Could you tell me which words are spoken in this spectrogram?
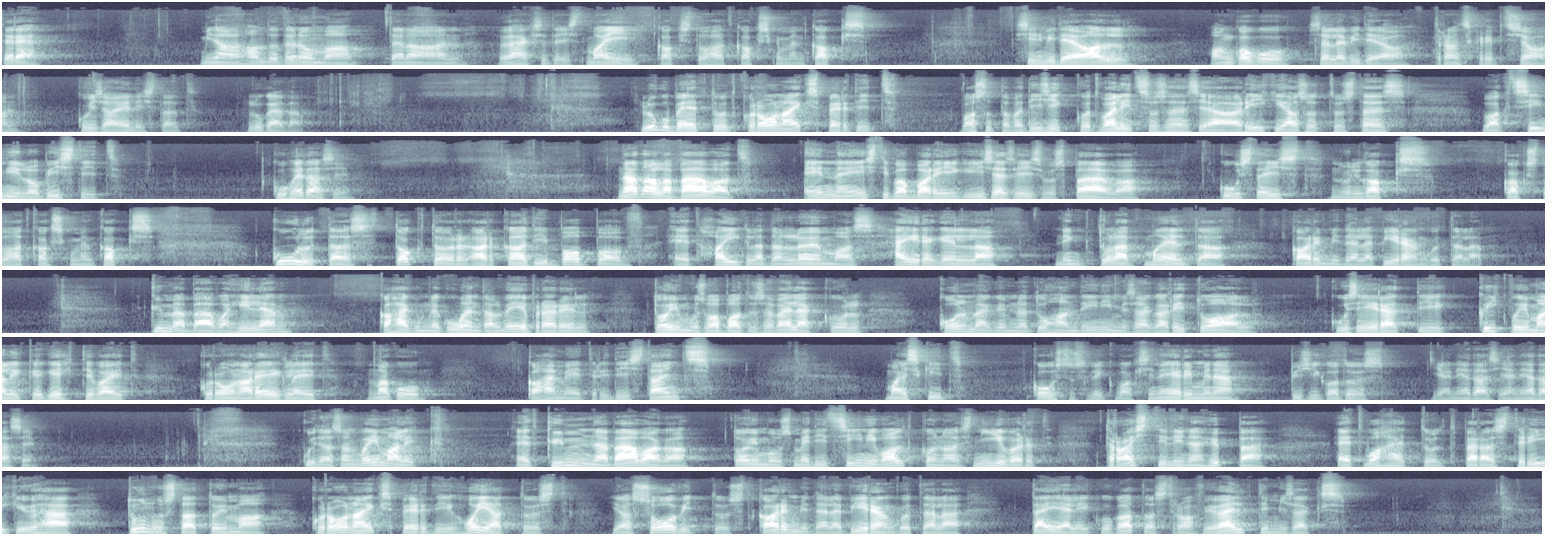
tere, mina olen Hando Tõnumaa, täna on üheksateist mai kaks tuhat kakskümmend kaks. siin video all on kogu selle video transkriptsioon, kui sa eelistad lugeda. lugupeetud koroonaeksperdid, vastutavad isikud valitsuses ja riigiasutustes, vaktsiinilobistid. kuhu edasi? nädalapäevad enne Eesti Vabariigi iseseisvuspäeva kuusteist null kaks kaks tuhat kakskümmend kaks kuulutas doktor Arkadi Popov, et haiglad on löömas häirekella ning tuleb mõelda karmidele piirangutele. kümme päeva hiljem, kahekümne kuuendal veebruaril toimus Vabaduse väljakul kolmekümne tuhande inimesega rituaal, kus eirati kõikvõimalikke kehtivaid koroonareegleid nagu kahe meetri distants, maskid, kohustuslik vaktsineerimine, püsi kodus ja nii edasi ja nii edasi. kuidas on võimalik, et kümne päevaga toimus meditsiinivaldkonnas niivõrd drastiline hüpe, et vahetult pärast riigi ühe tunnustatuima koroonaeksperdi hoiatust ja soovitust karmidele piirangutele täieliku katastroofi vältimiseks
